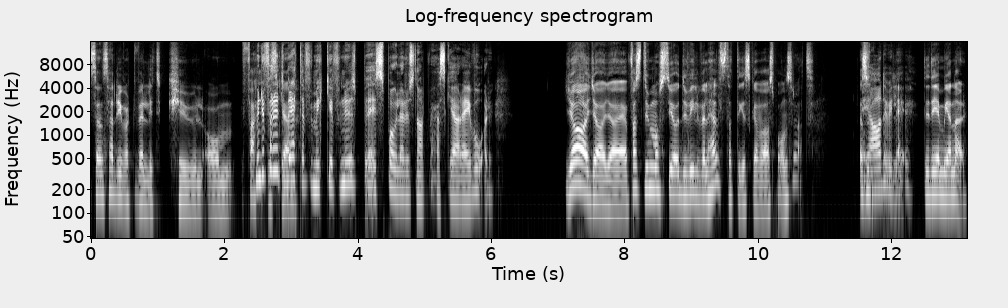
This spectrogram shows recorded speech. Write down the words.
sen så hade det ju varit väldigt kul om faktiska... Men du får inte berätta för mycket för nu spoilar du snart vad jag ska göra i vår. Ja, ja, ja, fast du måste ju, du vill väl helst att det ska vara sponsrat? Alltså, ja det vill jag ju. Det är det jag menar.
